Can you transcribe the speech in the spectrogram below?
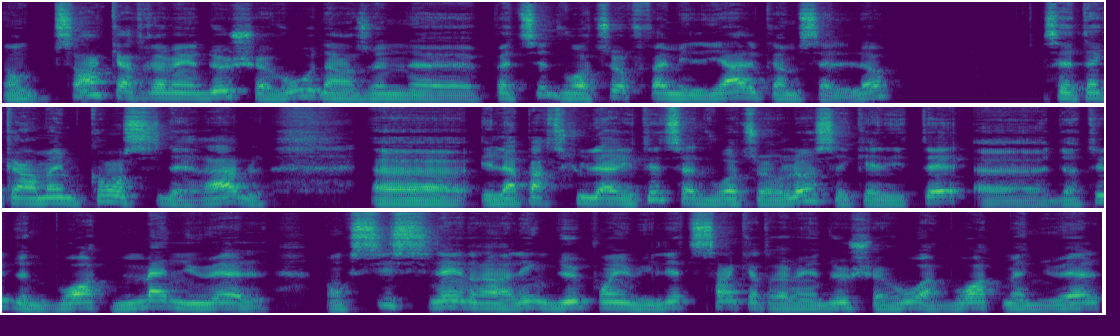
Donc, 182 chevaux dans une euh, petite voiture familiale comme celle-là, c'était quand même considérable. Euh, et la particularité de cette voiture-là, c'est qu'elle était dotée d'une boîte manuelle. Donc, six cylindres en ligne, 2.8 litres, 182 chevaux à boîte manuelle,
